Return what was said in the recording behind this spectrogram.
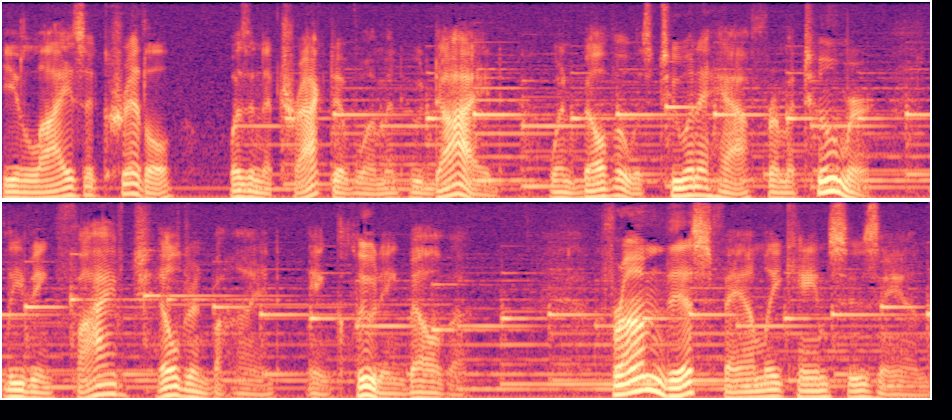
Eliza Criddle, was an attractive woman who died when Belva was two and a half from a tumor, leaving five children behind, including Belva. From this family came Suzanne,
